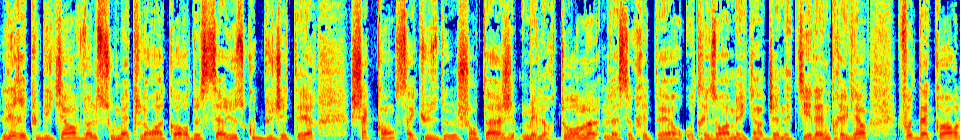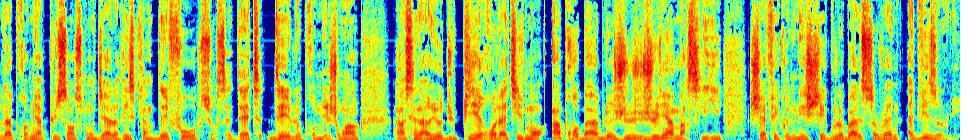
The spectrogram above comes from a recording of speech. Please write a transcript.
Les républicains veulent soumettre leur accord de sérieuses coupes budgétaires. Chaque camp s'accuse de chantage, mais leur tourne. La secrétaire au Trésor américain Janet Yellen prévient, faute d'accord, la première puissance mondiale risque un défaut sur sa dette dès le 1er juin. Un scénario du pire relativement improbable, juge Julien Marcilly, chef économiste chez Global Sovereign Advisory.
